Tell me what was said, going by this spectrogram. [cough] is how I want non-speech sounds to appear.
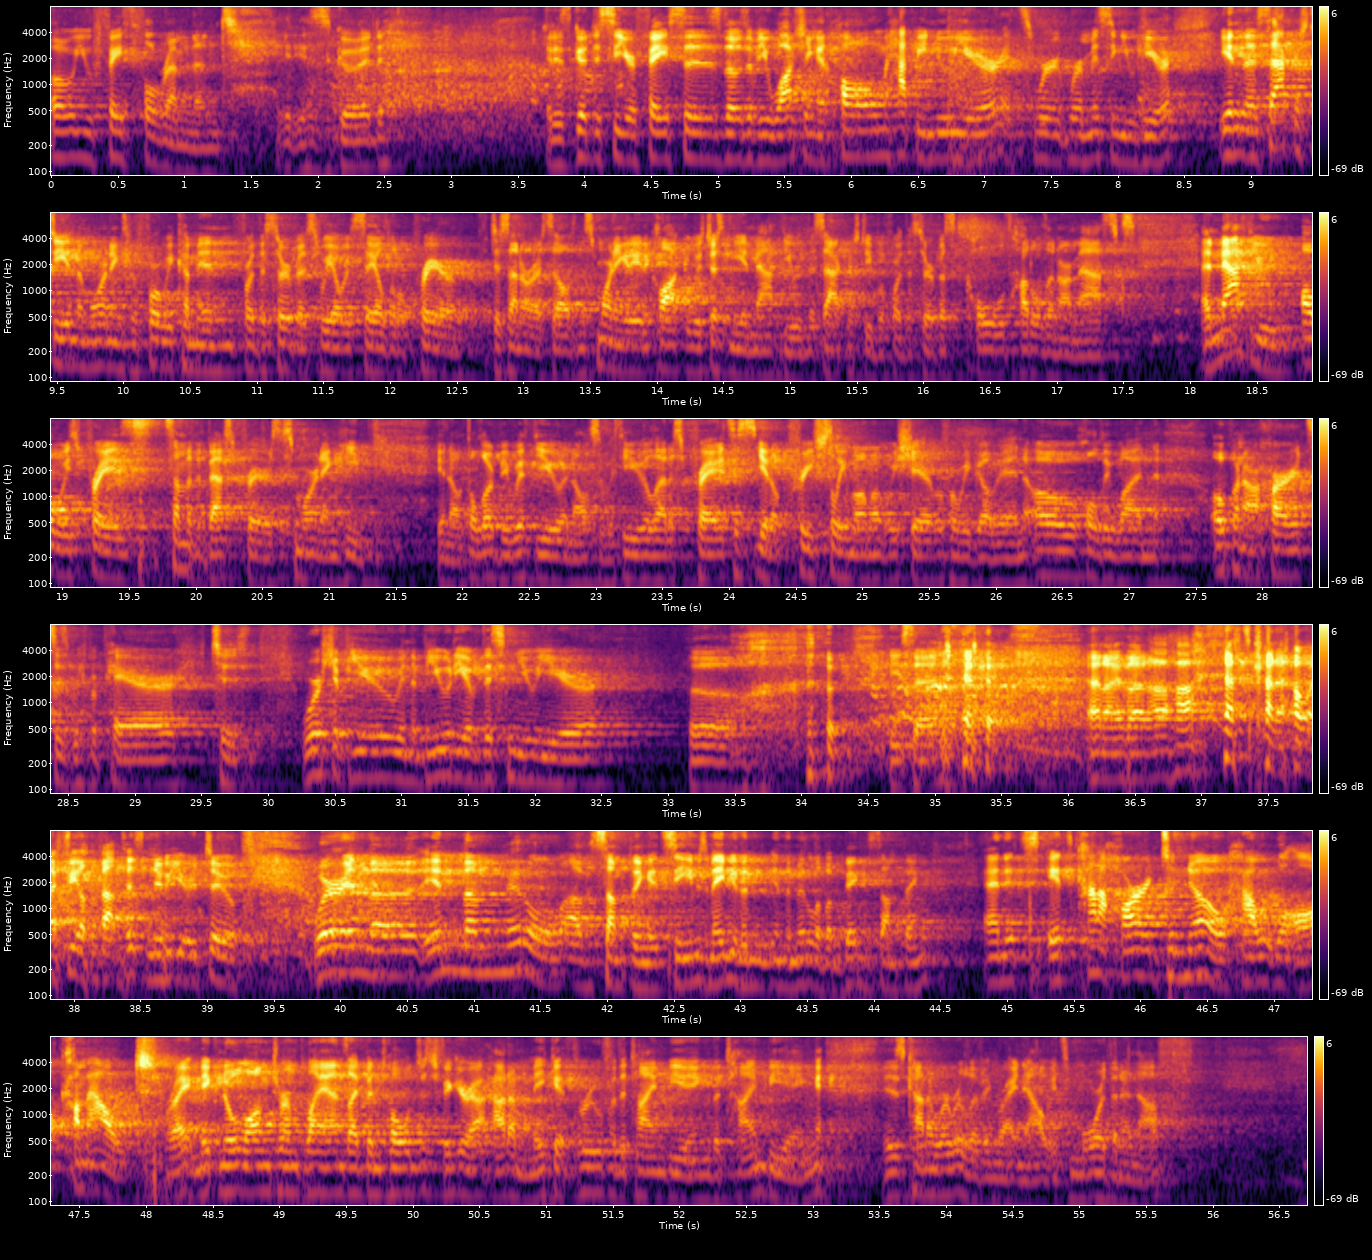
Oh, you faithful remnant, it is good. It is good to see your faces. Those of you watching at home, Happy New Year. It's, we're, we're missing you here. In the sacristy in the mornings before we come in for the service, we always say a little prayer to center ourselves. And this morning at 8 o'clock, it was just me and Matthew in the sacristy before the service, cold, huddled in our masks. And Matthew always prays some of the best prayers this morning. He, you know, the Lord be with you and also with you. Let us pray. It's this, you know, priestly moment we share before we go in. Oh, Holy One, open our hearts as we prepare to worship you in the beauty of this new year. [laughs] He said. [laughs] and I thought, aha, [laughs] that's kind of how I feel about this new year too. We're in the in the middle of something, it seems, maybe the, in the middle of a big something. And it's, it's kind of hard to know how it will all come out, right? Make no long term plans, I've been told. Just figure out how to make it through for the time being. The time being is kind of where we're living right now. It's more than enough.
